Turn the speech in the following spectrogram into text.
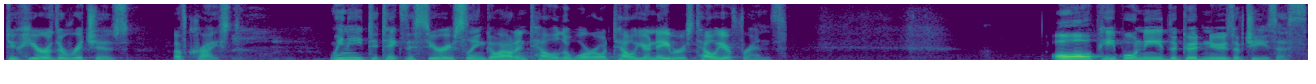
to hear of the riches of Christ. We need to take this seriously and go out and tell the world, tell your neighbors, tell your friends. All people need the good news of Jesus.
